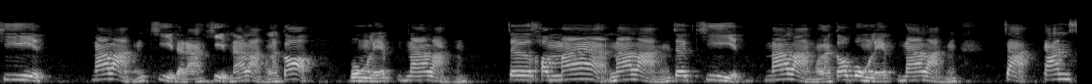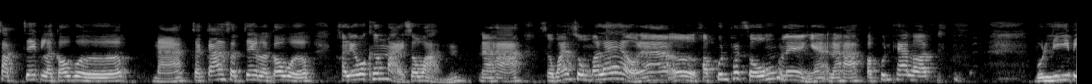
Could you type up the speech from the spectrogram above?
ขีด หน้าหลังขีดอะนะขีดหน้าหลังแล้วก็วงเล็บหน้าหลัง เจอคอมมาหน้าหลังเจอขีดหน้าหลังแล้วก็วงเล็บหน้าหลัง จะกั้น subject แล้วก็ verb นะจะกั้น subject แล้วก็ verb เขาเรียกว่าเครื่องหมายสวรรค์นะคะสวรรค์ส่งมาแล้วนะเออขอบคุณพระสงฆ์อะไรอย่างเงี้ยนะคะขอบคุณแค่รอดบูลลี่ไป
